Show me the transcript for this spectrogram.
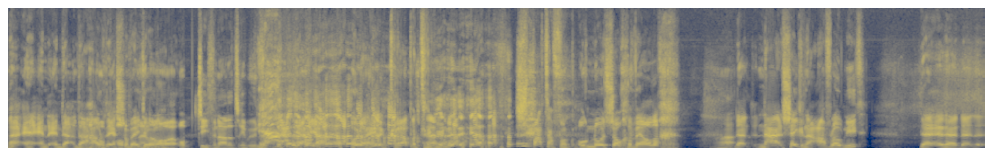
Maar, en en, en daar, daar houdt het echt zo'n beetje wel op. op tieven naar de tribune. Ja, ja, ja. Ook een hele krappe tribune. Sparta vond ik ook nooit zo geweldig. Ah. Na, na- zeker na afloop niet. De, de, de,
